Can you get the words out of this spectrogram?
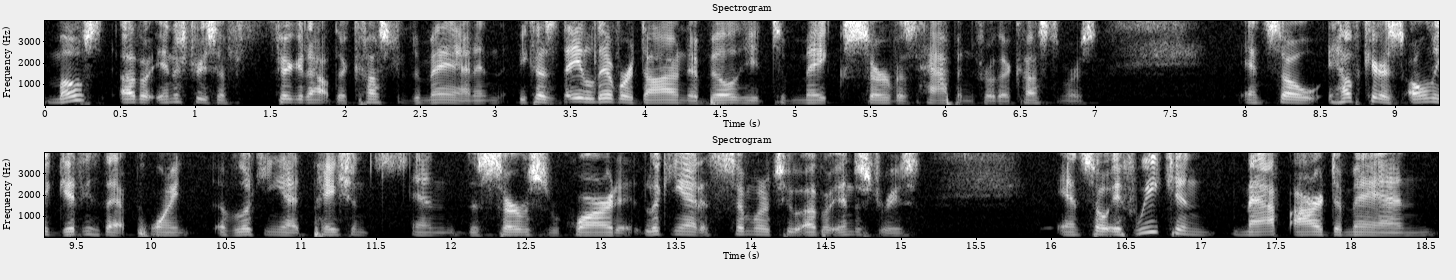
most other industries have figured out their customer demand, and because they live or die on the ability to make service happen for their customers. And so healthcare is only getting to that point of looking at patients and the service required, looking at it similar to other industries. And so if we can map our demand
